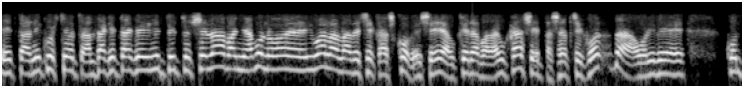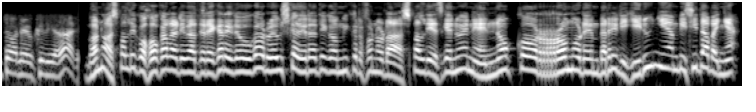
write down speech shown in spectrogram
eta nik uste dut aldaketak egin dituzela, baina, bueno, e, igual alabezek asko, bez, eh, aukera badaukaz, eh, pasatzeko, eta hori be kontuan eukibia da. Bueno, aspaldiko jokalari bat ere dugu gaur Euskadi Irratiko mikrofonora aspaldi ez genuen Enoko Romoren berririk Iruñean bizita baina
